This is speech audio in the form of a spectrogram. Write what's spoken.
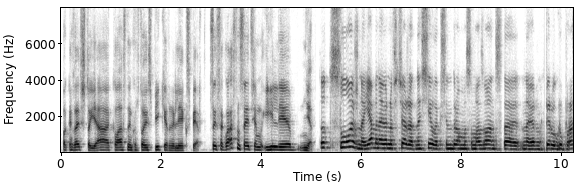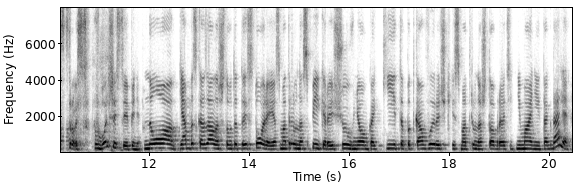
показать, что я классный, крутой спикер или эксперт. Ты согласна с этим или нет? Тут сложно. Я бы, наверное, все же относила к синдрому самозванца, наверное, первую группу расстройств в большей степени. Но я бы сказала, что вот эта история, я смотрю на спикера, ищу в нем какие-то подковырочки, смотрю, на что обратить внимание, внимание и так далее,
